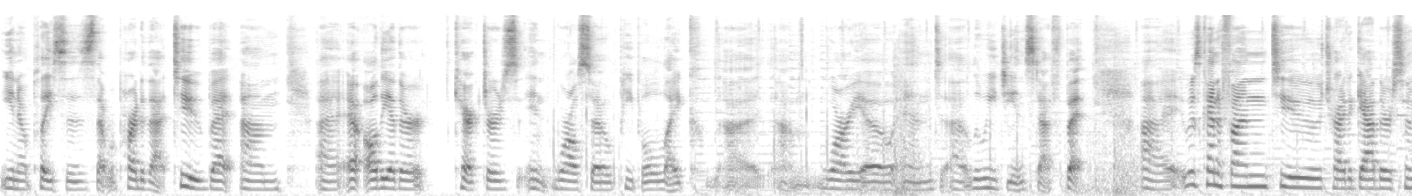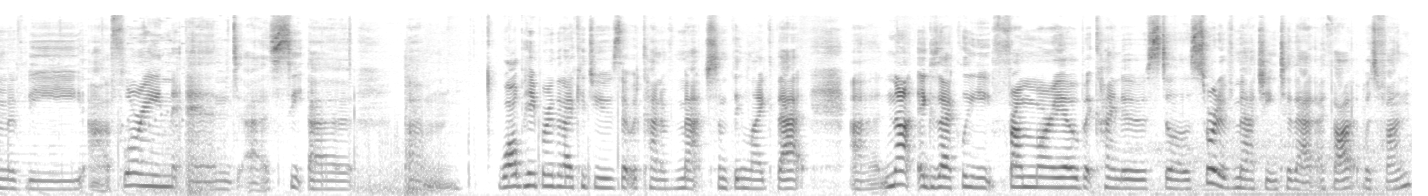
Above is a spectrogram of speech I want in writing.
you know places that were part of that too but um, uh, all the other characters in were also people like uh, um, Wario and uh, Luigi and stuff. But uh, it was kind of fun to try to gather some of the uh, flooring and uh, see. Uh, um, wallpaper that I could use that would kind of match something like that. Uh, not exactly from Mario, but kind of still sort of matching to that. I thought was fun.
